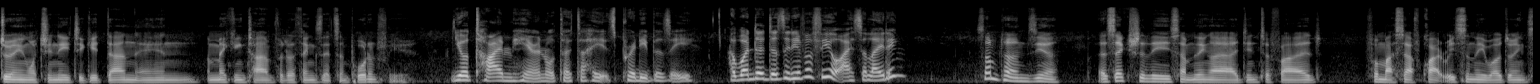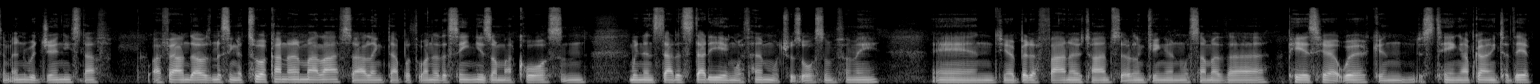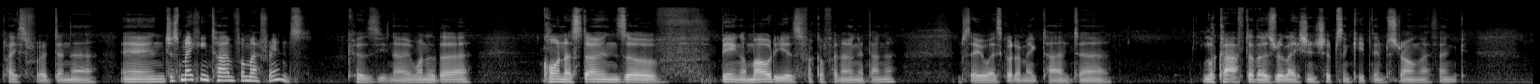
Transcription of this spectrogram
doing what you need to get done and making time for the things that's important for you. Your time here in Otautahi is pretty busy. I wonder, does it ever feel isolating? Sometimes, yeah. It's actually something I identified for myself quite recently while doing some inward journey stuff. I found I was missing a tuakana in my life, so I linked up with one of the seniors on my course and went and started studying with him, which was awesome for me. And, you know, a bit of whānau time, so linking in with some of the peers here at work and just teeing up, going to their place for a dinner and just making time for my friends. Because, you know, one of the cornerstones of being a Māori is whakawhanaungatanga. So you always got to make time to look after those relationships and keep them strong, I think.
